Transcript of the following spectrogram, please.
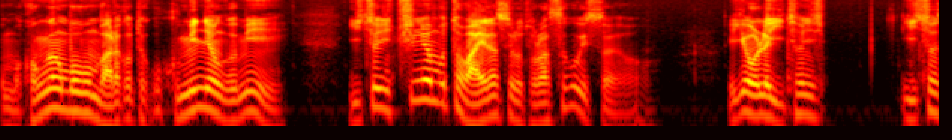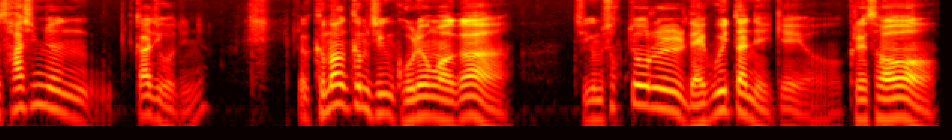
뭐 건강보험 말할 것도 없고 국민연금이 2017년부터 마이너스로 돌아서고 있어요. 이게 원래 2020 2040년까지거든요. 그만큼 지금 고령화가 지금 속도를 내고 있다는 얘기예요. 그래서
